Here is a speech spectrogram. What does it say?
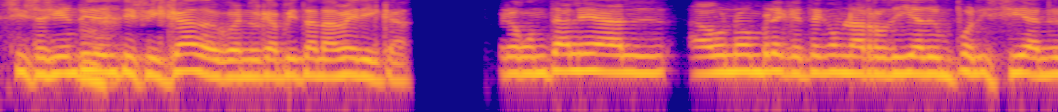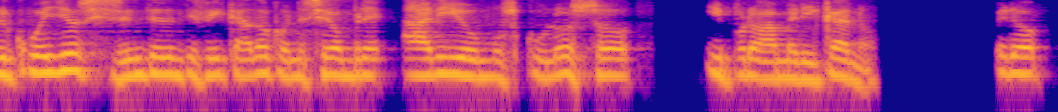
si se siente identificado con el Capitán América. Pregúntale al, a un hombre que tenga una rodilla de un policía en el cuello si se siente identificado con ese hombre ario, musculoso y proamericano. Pero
